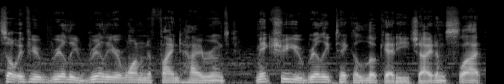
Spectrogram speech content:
So if you really, really are wanting to find high runes, make sure you really take a look at each item slot.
